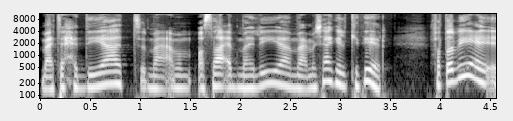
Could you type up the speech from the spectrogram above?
مع تحديات مع مصاعب مالية مع مشاكل كثير. فطبيعي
